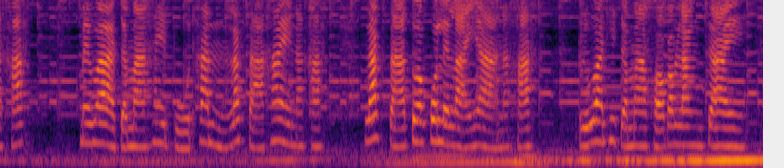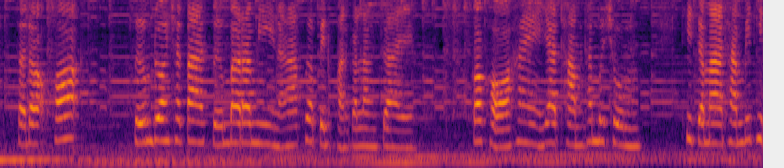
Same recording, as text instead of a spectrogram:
นะคะ ไม่ว่าจะมาให้ปู่ท่านรักษาให้นะคะ รักษาตัวคนหลาย ๆ อย่างนะคะ หรือว่าที่จะมาขอกำลังใจ สะเดาะเคราะห์เสริมดวงชะตาเสริมบารมีนะคะเพื่อเป็นขวัญกำลังใจ ก็ขอให้ญาติธรรมท่านผู้ชมที่จะมาทำพิธี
